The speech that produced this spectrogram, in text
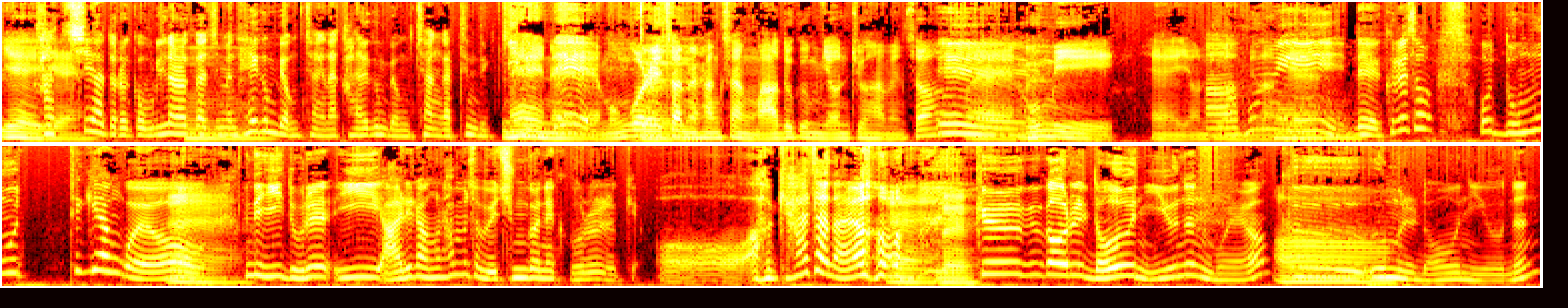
예, 같이 예. 하더라고요. 그러니까 우리나라로 따지면 음. 해금병창이나 갈금병창 같은 네, 느낌인데 네. 몽골에서는 네. 항상 마두금 연주하면서 예. 예, 훔이 예, 아 연주합니다. 홈이 예. 네 그래서 어, 너무 특이한 거예요. 네. 근데 이 노래 이 아리랑을 하면서 왜 중간에 그거를 이렇게 어 이렇게 하잖아요. 예. 네. 그거를 넣은 이유는 뭐예요? 그 어. 음을 넣은 이유는?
